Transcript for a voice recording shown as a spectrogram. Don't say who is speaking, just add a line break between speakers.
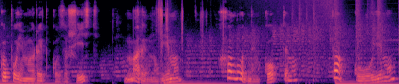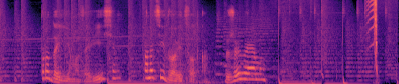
Купуємо рибку за 6, маринуємо, холодним коптимо, пакуємо, продаємо за 8, а на ці 2% живемо.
